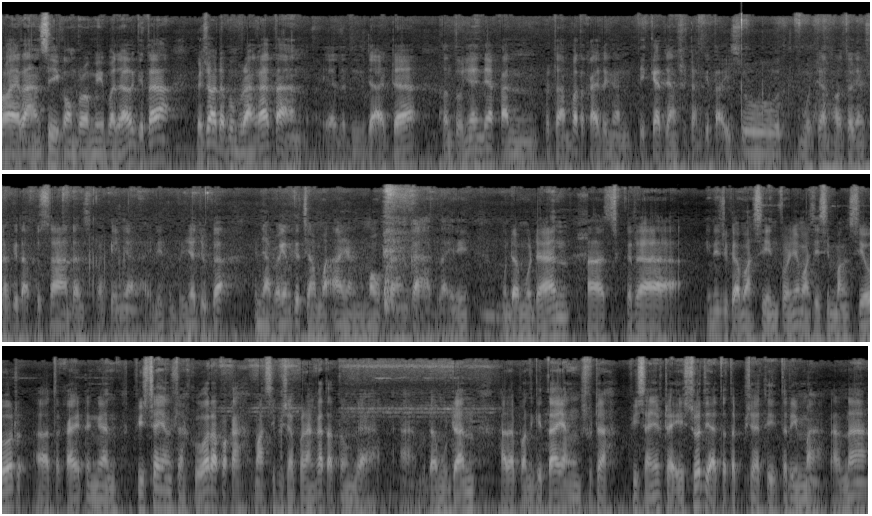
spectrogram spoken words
toleransi kompromi. Padahal kita besok ada pemberangkatan. Ya jadi tidak ada tentunya ini akan berdampak terkait dengan tiket yang sudah kita isu kemudian hotel yang sudah kita pesan dan sebagainya. Nah ini tentunya juga menyampaikan ke jamaah yang mau berangkat. Nah ini mudah-mudahan uh, segera ini juga masih infonya masih simpang siur uh, terkait dengan visa yang sudah keluar apakah masih bisa berangkat atau enggak. Nah, mudah-mudahan harapan kita yang sudah visanya sudah isut ya tetap bisa diterima karena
